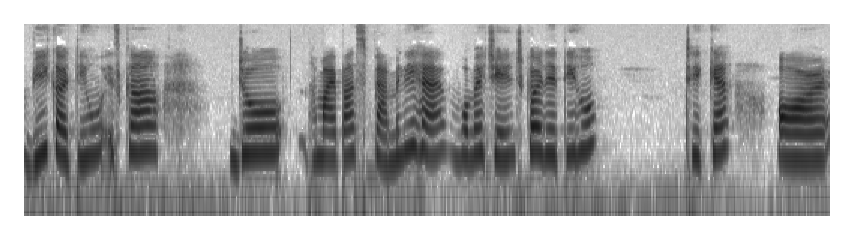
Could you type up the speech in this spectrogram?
वी करती हूँ। इसका जो हमारे पास फैमिली है वो मैं चेंज कर देती हूँ। ठीक है? और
